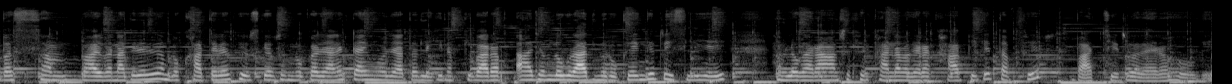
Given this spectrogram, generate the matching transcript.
बस हम भाई बनाते रहते हम लोग खाते रहे फिर उसके बाद हम लोग का जाने का टाइम हो जाता लेकिन अब की बार अब आज हम लोग रात में रुकेंगे तो इसलिए हम लोग आराम से फिर खाना वगैरह खा पी के तब फिर बातचीत वगैरह होगी।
